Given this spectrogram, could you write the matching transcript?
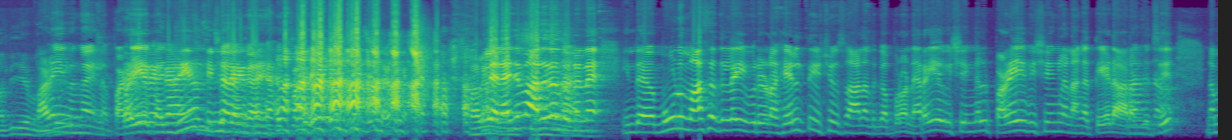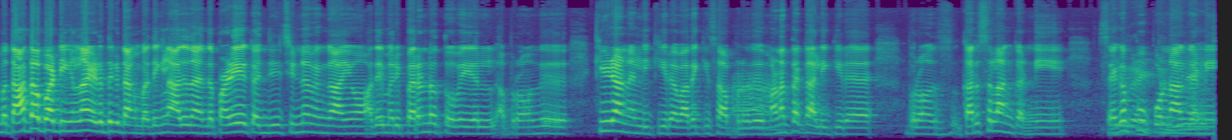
வந்து பழைய வெங்காயம் இல்லை பழைய பழைய கஞ்சி வெங்காயம், சின்ன சின்ன வெங்காயம். பழைய இல்ல நிஜமா அதுதான் சொன்னேன். இந்த மூணு மாசத்துல இவரோட ஹெல்த் இஷ்யூஸ் ஆனதுக்கு அப்புறம் நிறைய விஷயங்கள் பழைய விஷயங்களை நாங்க தேட ஆரம்பிச்சு நம்ம தாத்தா பாட்டிங்கெல்லாம் எடுத்துக்கிட்டாங்க பாத்தீங்களா? அதுதான் இந்த பழைய கஞ்சி சின்ன வெங்காயம் அதே மாதிரி பிரண்ட துவையல் அப்புறம் வந்து கீழாநெல்லி கீரை வதக்கி சாப்பிடுறது மணத்தக்காளி கீரை அப்புறம் கரிசலாங்கண்ணி சிகப்பு பொன்னாங்கண்ணி.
